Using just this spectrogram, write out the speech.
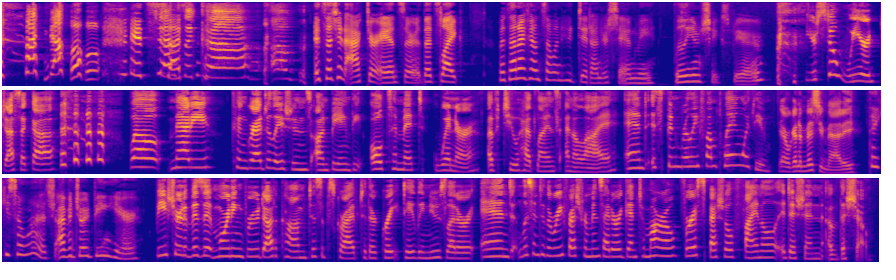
no, it's such Jessica! Oh, it's such an actor answer that's like, but then I found someone who did understand me. William Shakespeare. you're still weird, Jessica. well, Maddie, congratulations on being the ultimate winner of two headlines and a lie. And it's been really fun playing with you. Yeah, we're going to miss you, Maddie. Thank you so much. I've enjoyed being here. Be sure to visit morningbrew.com to subscribe to their great daily newsletter and listen to the refresh from Insider again tomorrow for a special final edition of the show.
